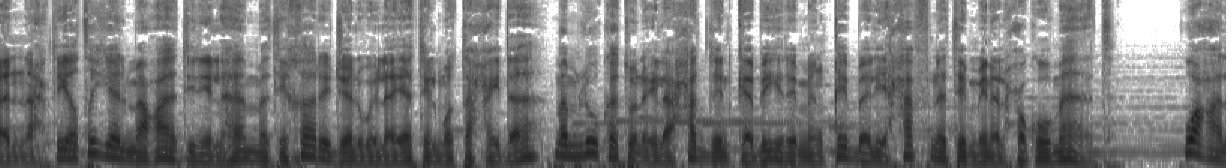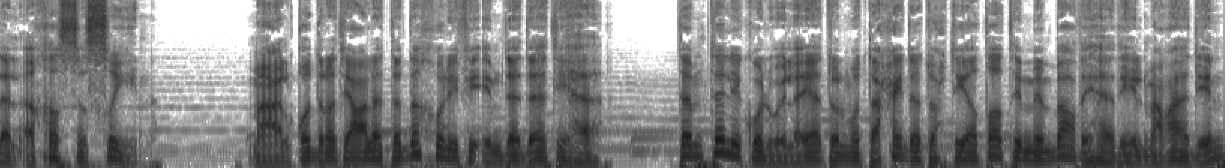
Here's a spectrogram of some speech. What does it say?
أن احتياطي المعادن الهامة خارج الولايات المتحدة مملوكة إلى حد كبير من قبل حفنة من الحكومات وعلى الأخص الصين. مع القدرة على التدخل في إمداداتها تمتلك الولايات المتحدة احتياطات من بعض هذه المعادن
